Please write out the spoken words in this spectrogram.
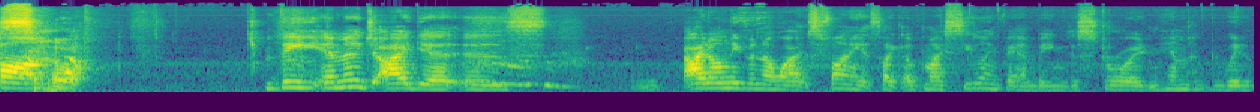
Um, so The image I get is. I don't even know why it's funny. It's like of my ceiling fan being destroyed and him with,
